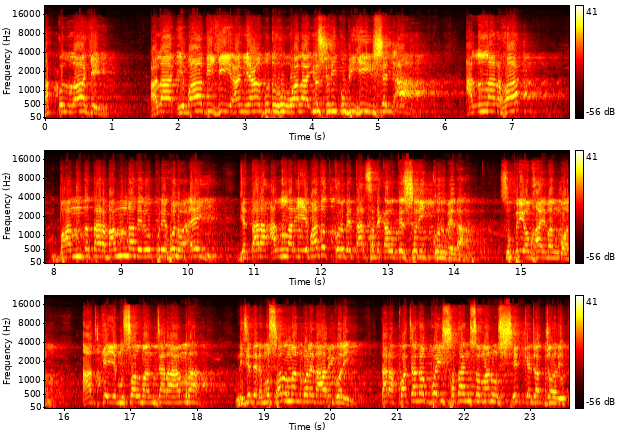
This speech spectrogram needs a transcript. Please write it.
হাক্কুল্লাহি আলা ইবাদিহি আন ইয়াবুদুহু ওয়া লা ইউশরিকু আল্লাহর হক তার বান্দাদের হলো এই যে তারা আল্লাহর ইবাদত করবে, তার সাথে কাউকে শরীক করবে না। সুপ্রিয় ভাই আজকে এই মুসলমান যারা আমরা, নিজেদের মুসলমান বলে দাবি করি তারা পঁচানব্বই শতাংশ মানুষ শিরকে জর্জরিত।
